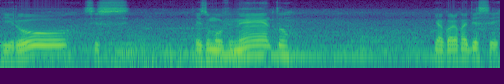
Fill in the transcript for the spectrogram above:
Virou, fez um movimento e agora vai descer.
